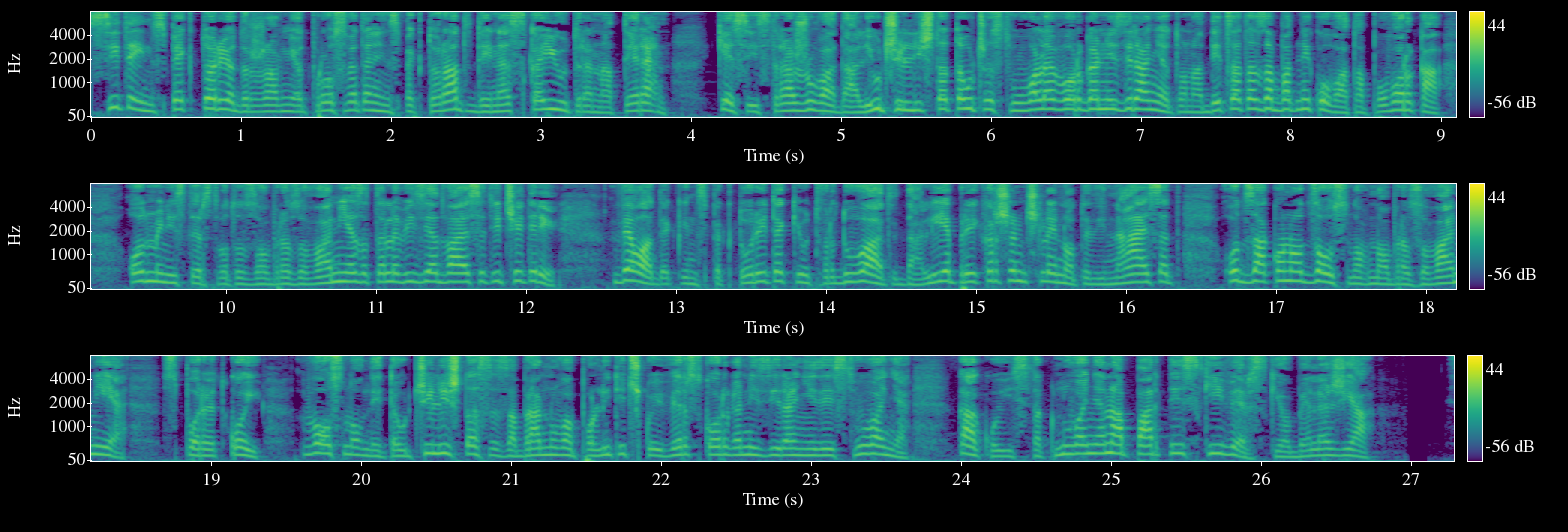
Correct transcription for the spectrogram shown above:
Сите инспектори од Државниот просветен инспекторат денеска и утре на терен ќе се истражува дали училиштата учествувале во организирањето на децата за батниковата поворка. Од Министерството за образование за телевизија 24 вела дека инспекторите ќе утврдуваат дали е прекршен членот 11 од Законот за основно образование, според кој во основните училишта се забранува политичко и верско организирање и действување, како и истакнување на партиски и верски обележја.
